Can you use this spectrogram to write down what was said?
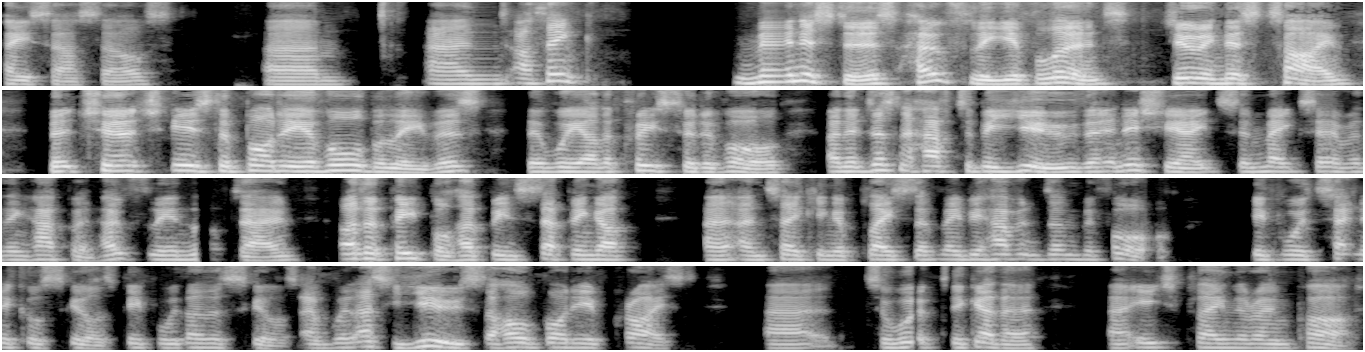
pace ourselves. Um, and I think ministers, hopefully, you've learnt during this time that church is the body of all believers, that we are the priesthood of all, and it doesn't have to be you that initiates and makes everything happen. Hopefully, in lockdown, other people have been stepping up and, and taking a place that maybe haven't done before. People with technical skills, people with other skills, and let's use the whole body of Christ uh, to work together, uh, each playing their own part.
